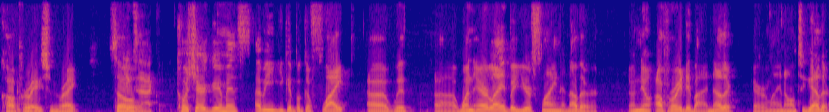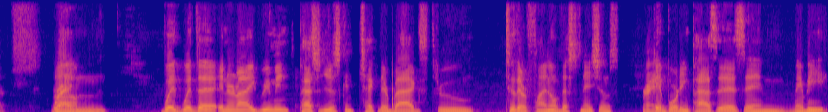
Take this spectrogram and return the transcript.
cooperation, right? So exactly. code-share agreements. I mean, you could book a flight uh, with uh, one airline, but you're flying another, you know, operated by another airline altogether. Right. Um, with with the interline agreement, passengers can check their bags through to their final destinations, right. get boarding passes, and maybe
